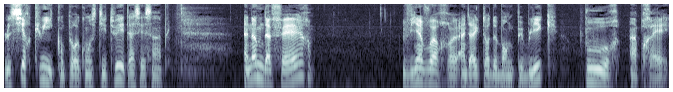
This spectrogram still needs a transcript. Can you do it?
le circuit qu'on peut reconstituer est assez simple. Un homme d'affaires vient voir euh, un directeur de banque publique pour un prêt.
